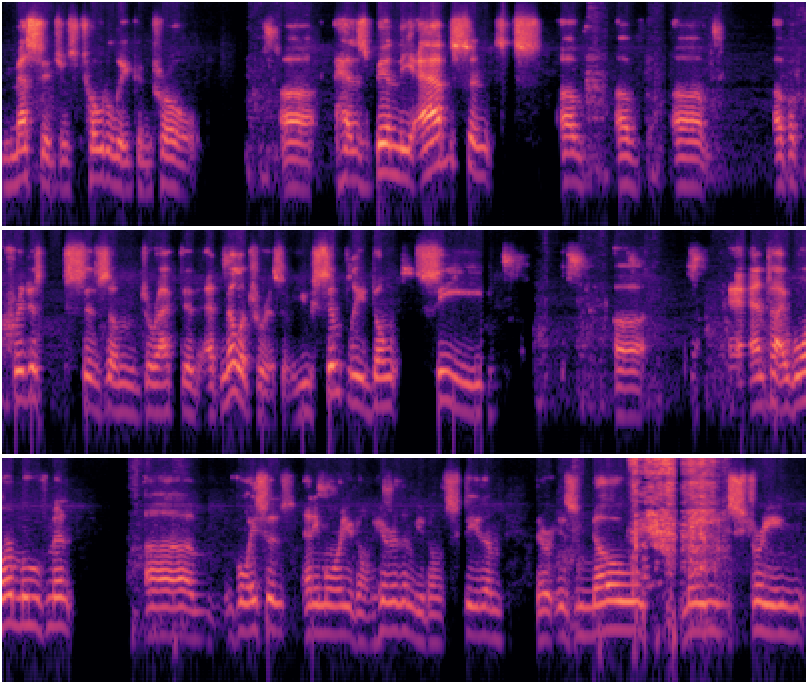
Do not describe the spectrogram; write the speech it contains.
message is totally controlled, uh, has been the absence of, of um, of a criticism directed at militarism. You simply don't see uh, anti-war movement uh, voices anymore. You don't hear them. You don't see them. There is no mainstream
